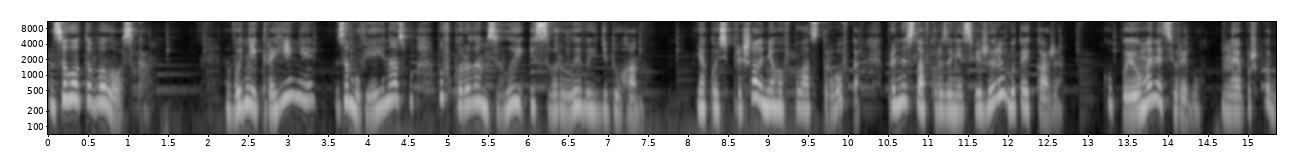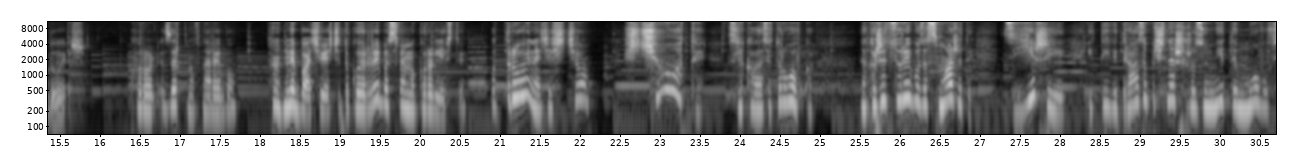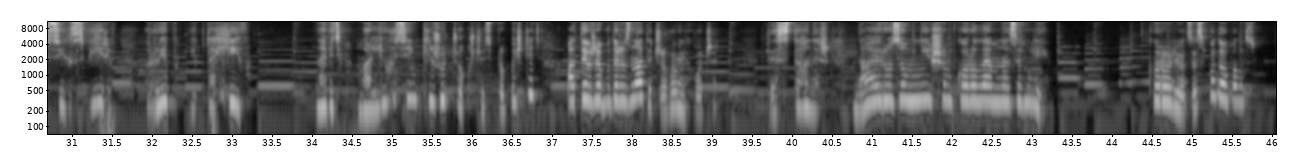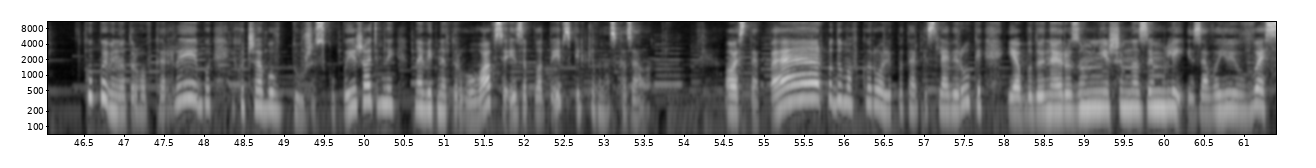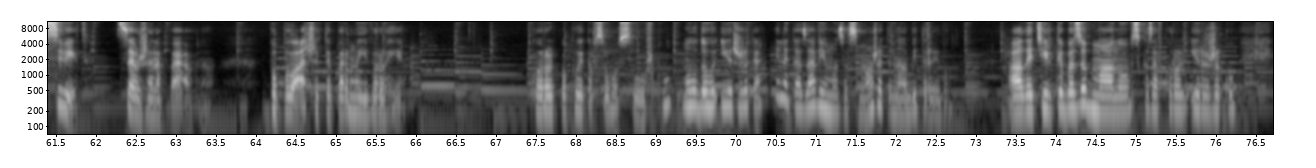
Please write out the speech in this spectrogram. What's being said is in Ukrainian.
Золотоволоска. В одній країні, забув я її назву, був королем злий і сварливий дідуган. Якось прийшла до нього в палац торговка, принесла в корзині свіжу рибу та й каже: Купи у мене цю рибу, не пошкодуєш. Король зиркнув на рибу. Не бачу я ще такої риби в своєму королівстві. Отруйне чи що? Що ти? злякалася торговка. Накажи цю рибу засмажити, з'їж її, і ти відразу почнеш розуміти мову всіх звірів, риб і птахів. Навіть малюсінький жучок щось пропищить, а ти вже будеш знати, чого він хоче. Ти станеш найрозумнішим королем на землі. Королю це сподобалось. Купив він у торговки рибу, і, хоча був дуже скупий і жадібний, навіть не торгувався і заплатив, скільки вона сказала. Ось тепер, подумав король і потер кисляві руки, я буду найрозумнішим на землі і завоюю весь світ. Це вже напевно. Поплачуть тепер мої вороги. Король покликав свого служку, молодого іржика, і наказав йому засмажити на обід рибу. Але тільки без обману, сказав король іржику,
